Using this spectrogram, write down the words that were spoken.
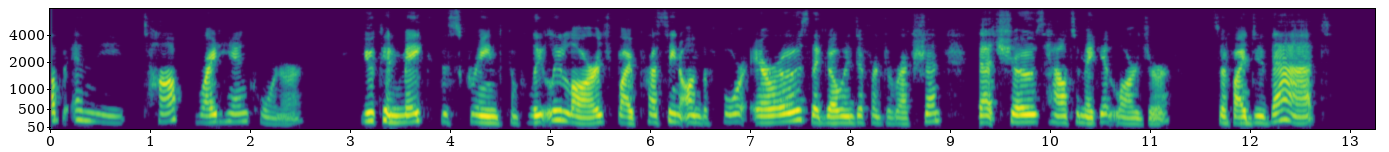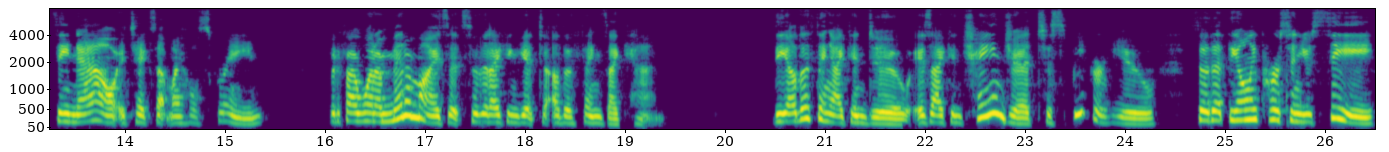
Up in the top right-hand corner, you can make the screen completely large by pressing on the four arrows that go in different direction. That shows how to make it larger. So if I do that, see now it takes up my whole screen. But if I want to minimize it so that I can get to other things, I can. The other thing I can do is I can change it to speaker view so that the only person you see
